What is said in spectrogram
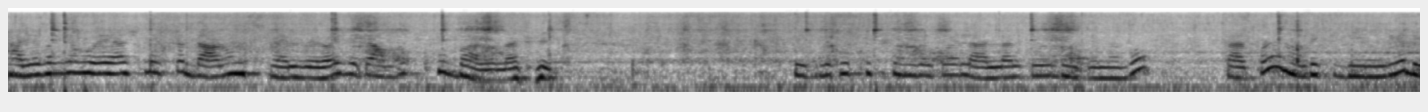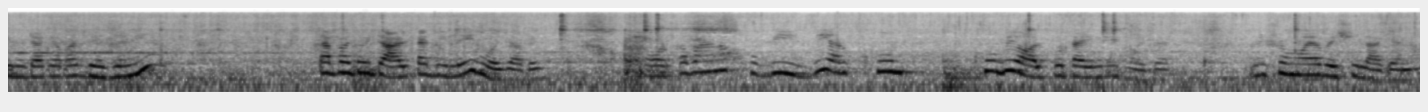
ভাজা ভাজা হয়ে আসলে একটা দারুণ স্মেল বেরোয়, যেটা আমার খুব ভালো লাগে। সেগুলোকে খুব সুন্দর করে লাল লাল করে ভেজে নেব। তারপরে মধ্যে একটু ডিম দিয়ে, ডিমটাকে আবার ভেজে নিই। তারপর ওই ডালটা দিলেই হয়ে যাবে। তড়কা বানানো খুবই ইজি আর খুব, খুবই অল্প টাইমেই হয়ে যায়। মানে সময়ও বেশি লাগে না।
